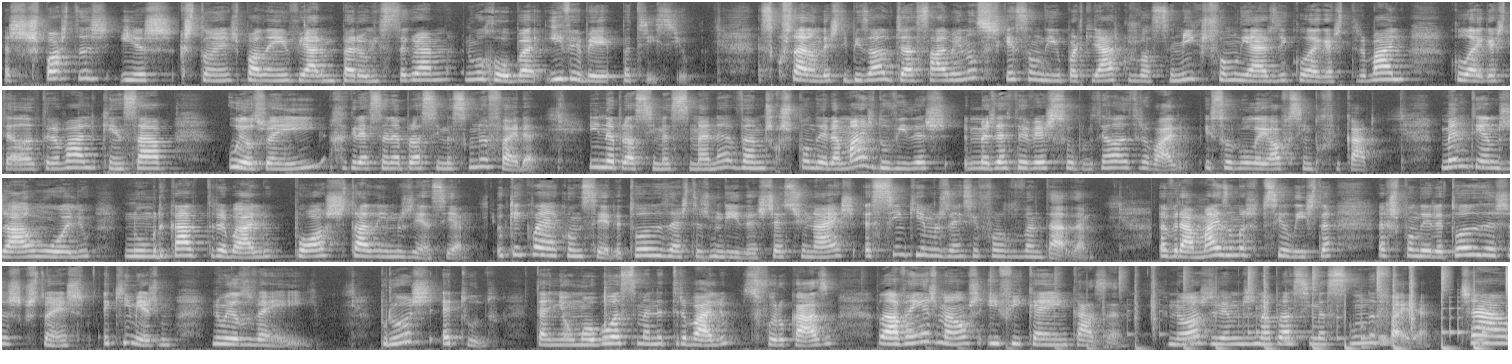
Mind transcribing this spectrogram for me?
As respostas e as questões podem enviar-me para o Instagram no arroba ivbpatricio. Se gostaram deste episódio, já sabem, não se esqueçam de o partilhar com os vossos amigos, familiares e colegas de trabalho, colegas de teletrabalho, quem sabe. O Eles Vêm Aí regressa na próxima segunda-feira e na próxima semana vamos responder a mais dúvidas, mas desta vez sobre o teletrabalho e sobre o layoff simplificado, mantendo já um olho no mercado de trabalho pós-estado de emergência. O que é que vai acontecer a todas estas medidas excepcionais assim que a emergência for levantada? Haverá mais uma especialista a responder a todas estas questões aqui mesmo no Eles Vêm Aí. Por hoje é tudo. Tenham uma boa semana de trabalho, se for o caso, lavem as mãos e fiquem em casa. Nós vemos-nos na próxima segunda-feira. Tchau!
